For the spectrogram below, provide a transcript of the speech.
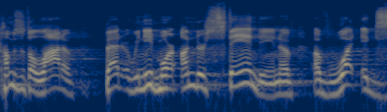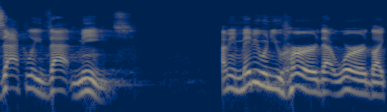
comes with a lot of better, we need more understanding of, of what exactly that means. I mean, maybe when you heard that word like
